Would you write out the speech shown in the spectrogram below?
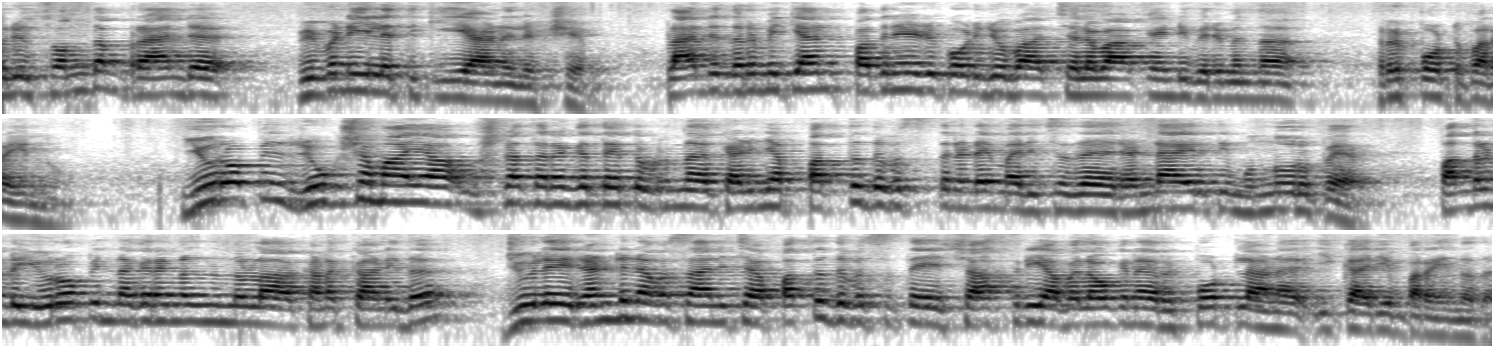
ഒരു സ്വന്തം ബ്രാൻഡ് വിപണിയിലെത്തിക്കുകയാണ് ലക്ഷ്യം. പ്ലാന്റ് നിർമ്മിക്കാൻ പതിനേഴ് കോടി രൂപ ചെലവാക്കേണ്ടി വരുമെന്ന് റിപ്പോർട്ട് പറയുന്നു. യൂറോപ്പിൽ രൂക്ഷമായ ഉഷ്ണതരംഗത്തെ തുടർന്ന് കഴിഞ്ഞ പത്ത് ദിവസത്തിനിടെ മരിച്ചത് രണ്ടായിരത്തി മുന്നൂറ് പേർ. പന്ത്രണ്ട് യൂറോപ്യൻ നഗരങ്ങളിൽ നിന്നുള്ള കണക്കാണിത്. ജൂലൈ രണ്ടിന് അവസാനിച്ച പത്ത് ദിവസത്തെ ശാസ്ത്രീയ അവലോകന റിപ്പോർട്ടിലാണ് ഇക്കാര്യം പറയുന്നത്.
